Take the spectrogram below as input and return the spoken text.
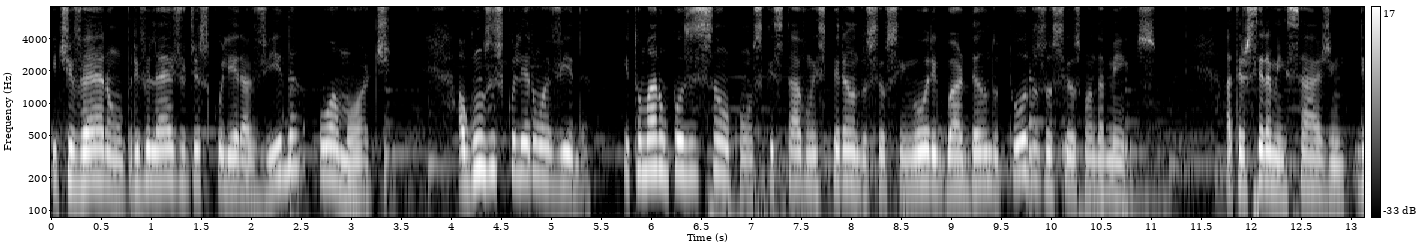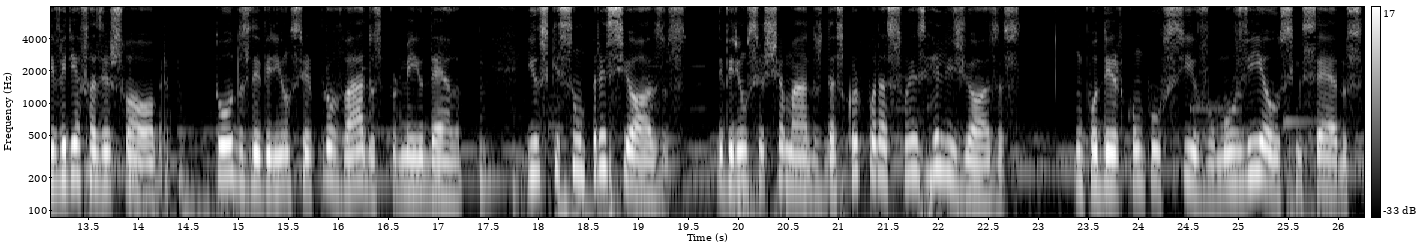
e tiveram o privilégio de escolher a vida ou a morte. Alguns escolheram a vida e tomaram posição com os que estavam esperando o seu Senhor e guardando todos os seus mandamentos. A terceira mensagem deveria fazer sua obra. Todos deveriam ser provados por meio dela. E os que são preciosos, deveriam ser chamados das corporações religiosas. Um poder compulsivo movia os sinceros,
